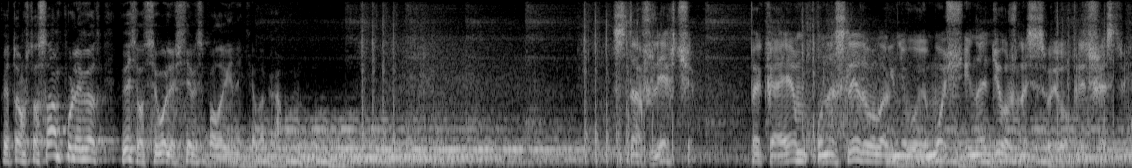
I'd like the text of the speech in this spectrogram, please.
при том, что сам пулемет весил всего лишь 7,5 килограммов. Став легче, ПКМ унаследовал огневую мощь и надежность своего предшественника.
